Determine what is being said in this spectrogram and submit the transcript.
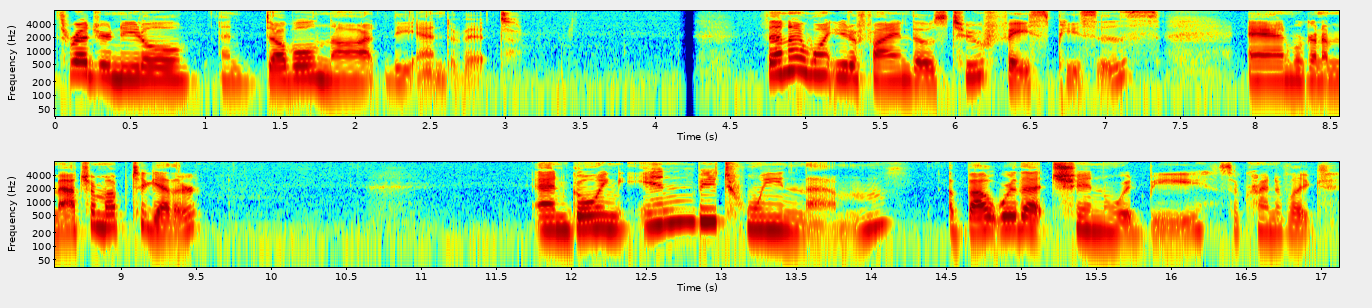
Thread your needle and double knot the end of it. Then I want you to find those two face pieces and we're going to match them up together. And going in between them, about where that chin would be, so kind of like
